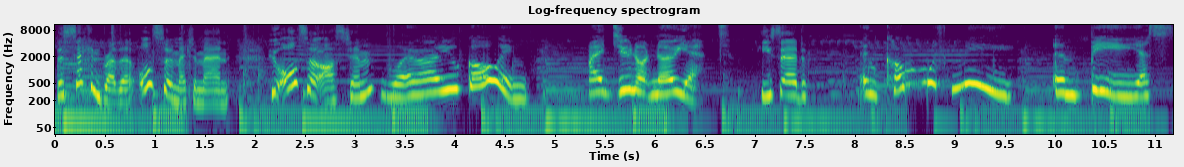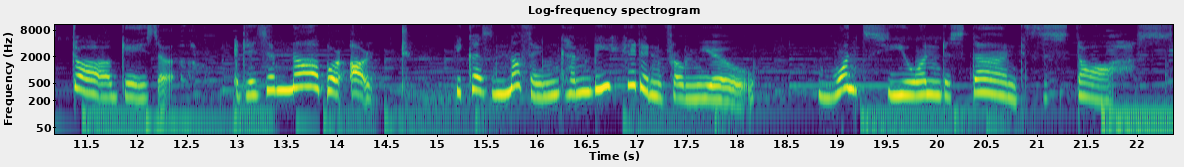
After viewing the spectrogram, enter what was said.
The second brother also met a man who also asked him, Where are you going? I do not know yet. he said, Then come with me and be a stargazer. It is a noble art because nothing can be hidden from you once you understand the stars.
